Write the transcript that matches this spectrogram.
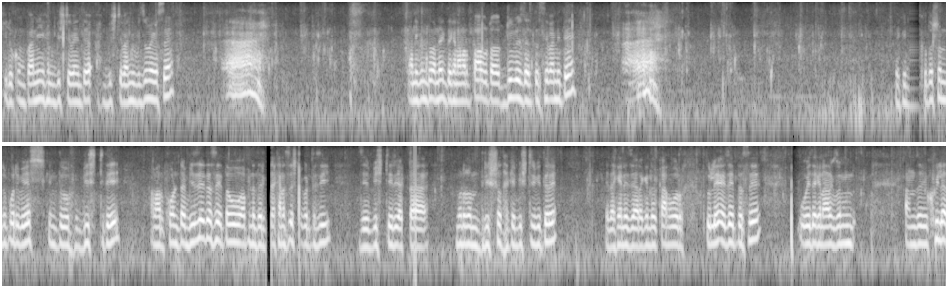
কীরকম পানি এখন বৃষ্টি পানিতে, বৃষ্টি পানি জমে গেছে। পানি কিন্তু অনেক, দেখেন আমার পাওটা ডুবে যাচ্ছে পানিতে। দেখেন কত সুন্দর পরিবেশ, কিন্তু বৃষ্টিতে আমার ফোনটা ভিজে যেতেছে তো আপনাদের দেখানোর চেষ্টা করতেছি যে বৃষ্টির একটা মনোরম দৃশ্য থাকে বৃষ্টির ভিতরে। দেখেন যে আর কিন্তু কাপড় তুলে যাইতেছে। ওই দেখেন আরেকজন পাঞ্জাবি খুইলা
